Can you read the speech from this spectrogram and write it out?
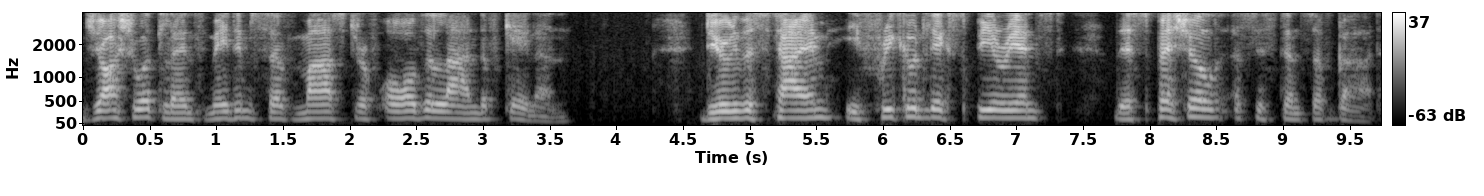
Joshua at length made himself master of all the land of Canaan. During this time, he frequently experienced the special assistance of God.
